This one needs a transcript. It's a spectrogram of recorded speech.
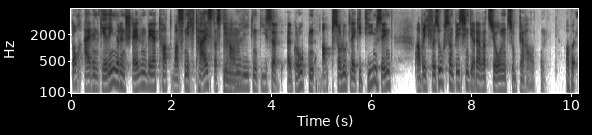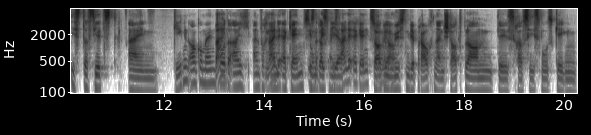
doch einen geringeren Stellenwert hat, was nicht heißt, dass die mhm. Anliegen dieser äh, Gruppen absolut legitim sind, aber ich versuche so ein bisschen die Relationen zu behalten. Aber ist das jetzt ein Gegenargument Nein. oder eigentlich einfach Nein. eine Ergänzung, ist, dass ist, wir Ergänzung, sagen ja. müssen, wir brauchen einen Stadtplan des Rassismus gegen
